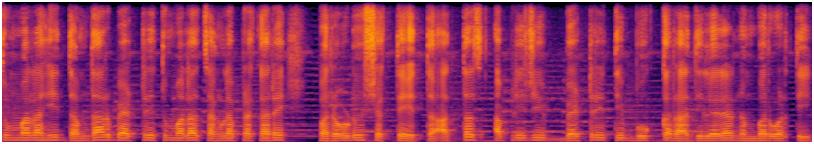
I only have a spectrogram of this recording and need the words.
तुम्हाला ही दमदार बॅटरी तुम्हाला चांगल्या प्रकारे परवडू शकते. तर आत्ताच आपली जी बॅटरी ती बुक करा दिलेल्या नंबरवरती.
